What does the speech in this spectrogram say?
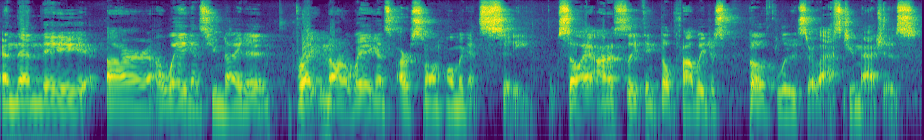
And then they are away against United. Brighton are away against Arsenal and home against City. So I honestly think they'll probably just both lose their last two matches.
